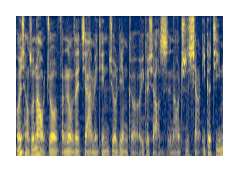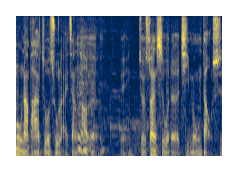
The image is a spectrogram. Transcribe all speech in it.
我就想说，那我就反正我在家每天就练个一个小时，然后就是想一个题目，然后把它做出来，这样好了。嗯对，就算是我的启蒙导师。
